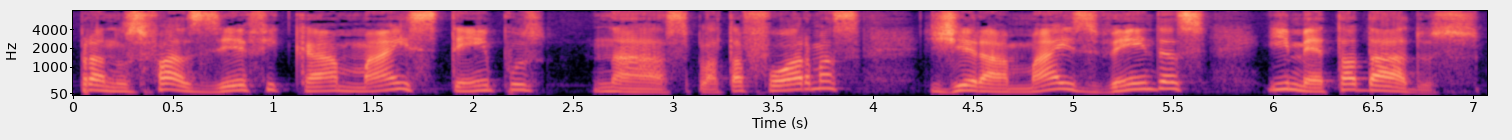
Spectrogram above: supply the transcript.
para nos fazer ficar mais tempo nas plataformas, gerar mais vendas e metadados.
